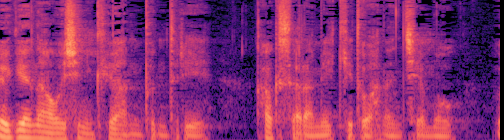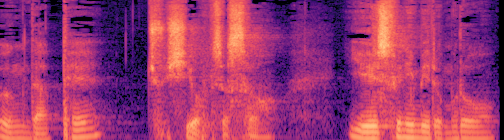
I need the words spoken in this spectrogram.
여기에 나오신 귀한 분들이 각 사람이 기도하는 제목 응답해 주시옵소서 예수님 이름으로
